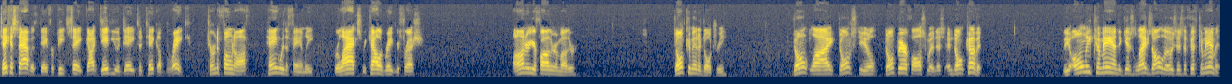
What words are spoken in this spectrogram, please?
Take a Sabbath day for Pete's sake. God gave you a day to take a break. Turn the phone off, hang with the family, relax, recalibrate, refresh. Honor your father and mother. Don't commit adultery. Don't lie. Don't steal. Don't bear false witness. And don't covet. The only command that gives legs to all those is the fifth commandment.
